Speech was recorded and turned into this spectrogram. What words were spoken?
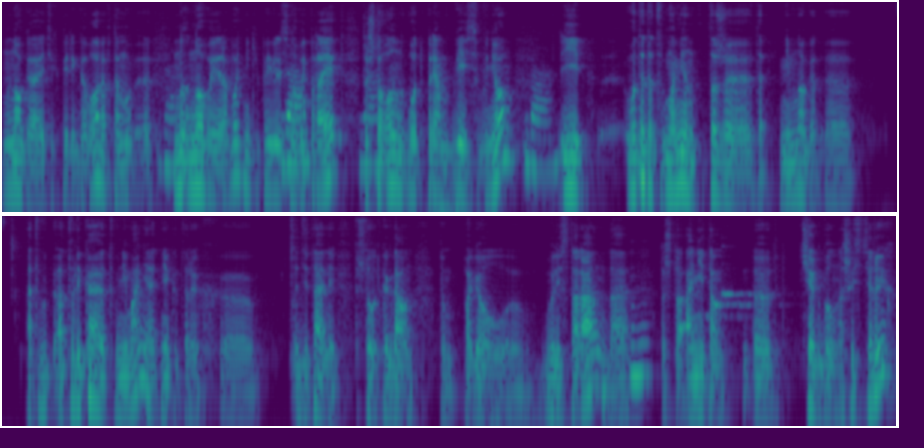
много этих переговоров, там э, Да. но- новые работники появились, Да. новый проект, Да. то, что он вот прям весь в нем, Да. и э, вот этот момент тоже это немного э, отв- отвлекают внимание от некоторых э, деталей. То, что вот когда он там повел э, в ресторан, да, Мгм. то, что они там, э, чек был на шестерых,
